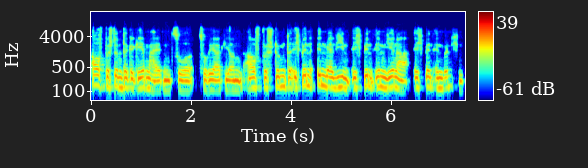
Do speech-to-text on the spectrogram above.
auf bestimmte Gegebenheiten zu, zu reagieren, auf bestimmte, ich bin in Berlin, ich bin in Jena, ich bin in München.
